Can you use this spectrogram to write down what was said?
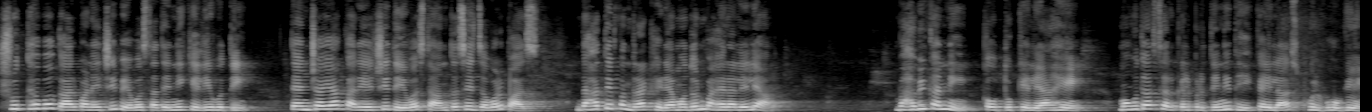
शुद्ध व गार पाण्याची व्यवस्था त्यांनी केली होती. त्यांच्या या कार्याची देवस्थान तसेच जवळपास दहा ते पंधरा खेड्यामधून बाहेर आलेल्या भाविकांनी कौतुक केले आहे. महुदा सर्कल प्रतिनिधी कैलास फुलभोगे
